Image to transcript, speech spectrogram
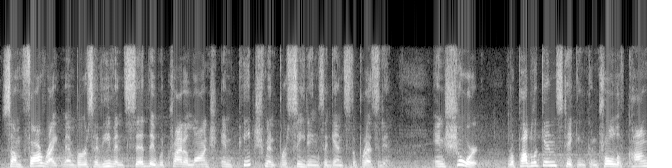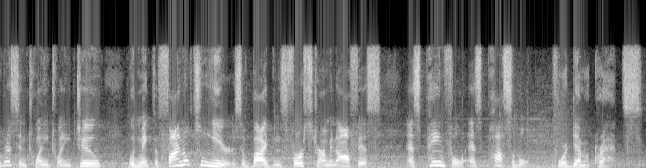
Some far right members have even said they would try to launch impeachment proceedings against the president. In short, Republicans taking control of Congress in 2022 would make the final two years of Biden's first term in office as painful as possible for Democrats.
